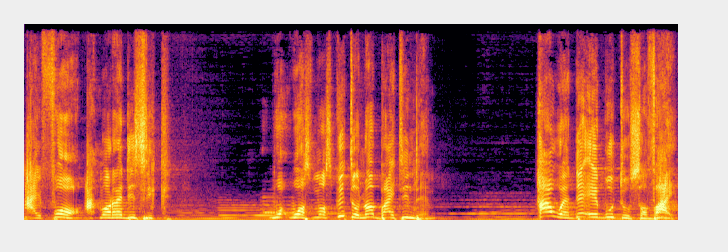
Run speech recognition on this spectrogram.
I fall, I'm already sick. What was mosquito not biting them? How were they able to survive?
